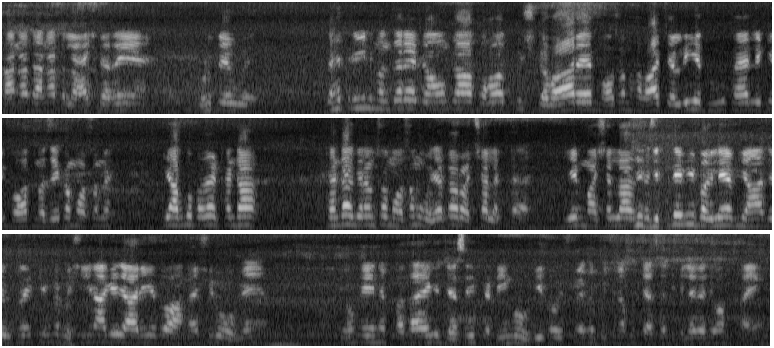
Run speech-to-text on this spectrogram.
खाना दाना तलाश कर रहे हैं उड़ते हुए। बेहतरीन मंजर है गाँव का बहुत खुशगवार है मौसम हवा चल रही है धूप है लेकिन बहुत मज़े का मौसम है। ये आपको पता है ठंडा ठंडा गर्म सा मौसम हो जाता है और अच्छा लगता है। ये माशाल्लाह जितने भी बगले अब यहाँ से उठ रहे हैं क्योंकि मशीन आगे जा रही है तो आना शुरू हो गए हैं। क्योंकि इन्हें पता है कि जैसे ही कटिंग होगी तो इसमें से कुछ ना कुछ ऐसा निकलेगा जो हम खाएँगे।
